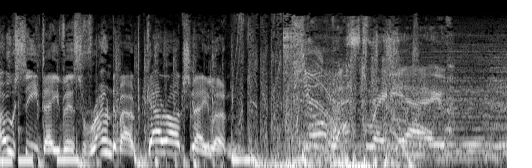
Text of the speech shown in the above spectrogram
OC Davis Roundabout Garage Neyland. Pure West Radio.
